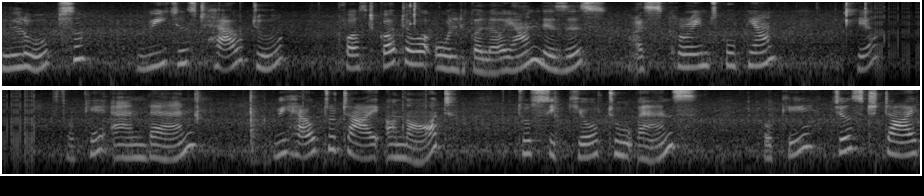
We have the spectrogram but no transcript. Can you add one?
loops. We just have to first cut our old color yarn this is ice cream scoop yarn here. Okay and then we have to tie a knot to secure two ends. Okay just tie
